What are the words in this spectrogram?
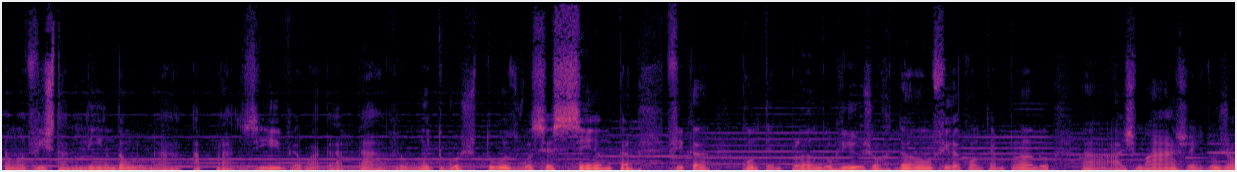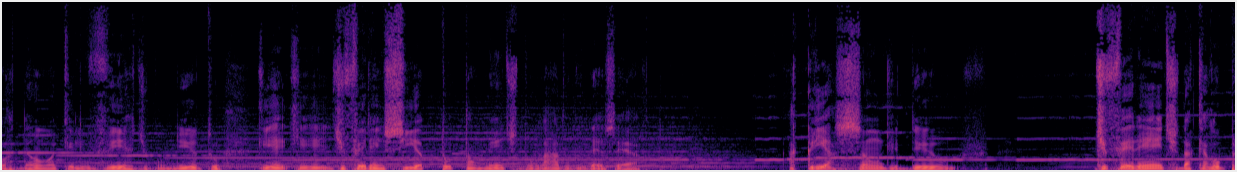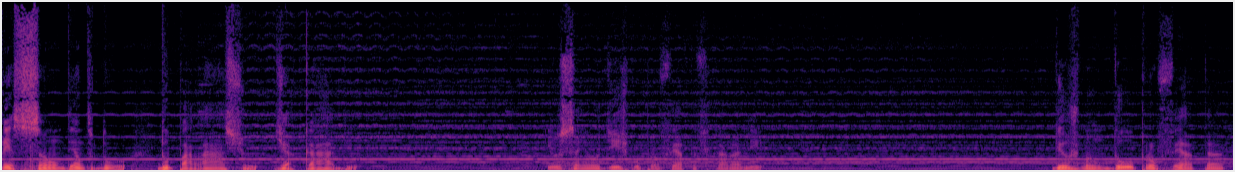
é uma vista linda, um lugar aprazível, agradável, muito gostoso. Você senta, fica contemplando o Rio Jordão, fica contemplando ah, as margens do Jordão, aquele verde bonito que, que diferencia totalmente do lado do deserto. A criação de Deus, diferente daquela opressão dentro do, do palácio de Acabe. E o Senhor diz para o profeta ficar ali. Deus mandou o profeta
